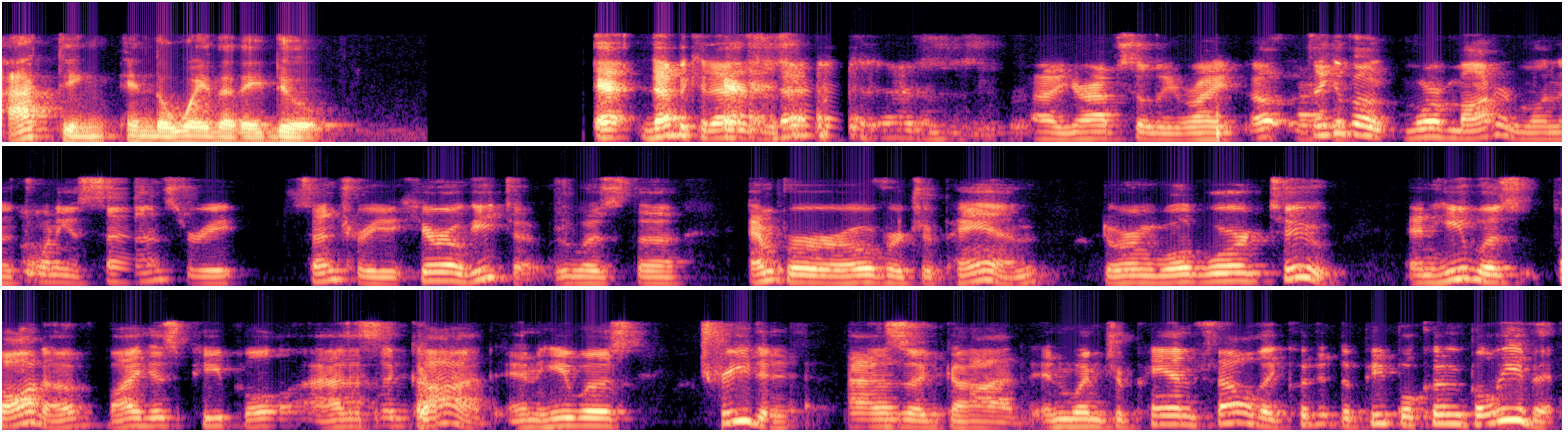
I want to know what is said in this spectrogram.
acting in the way that they do. Nebuchadnezzar uh, you're absolutely right. Oh, think about more modern one in the 20th century, century Hirohito, who was the emperor over Japan during World War II. And he was thought of by his people as a god, and he was treated as a god. And when Japan fell, they couldn't, the people couldn't believe it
